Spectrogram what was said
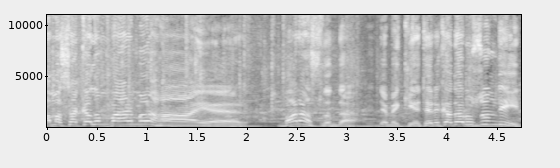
Ama sakalım var mı? Hayır. Var aslında. Demek ki yeteri kadar uzun değil.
